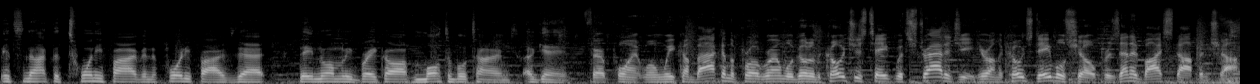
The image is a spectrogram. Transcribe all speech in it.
it's not the 25 and the 45s that they normally break off multiple times a game. Fair point. When we come back in the program, we'll go to the coach's take with strategy here on the Coach Daboll Show, presented by Stop and Shop.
